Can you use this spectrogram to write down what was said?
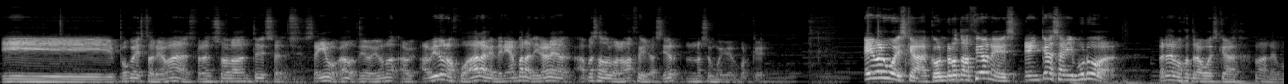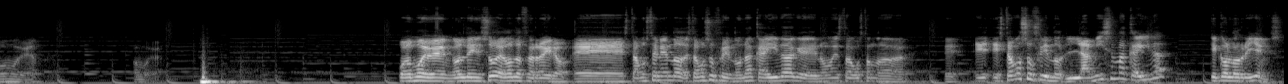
Y poca historia más. Fran solo antes se, ha equivocado, tío. ha, ha, habido una jugada que tenía para tirar y ha pasado el balonazo y Asier. No sé muy bien por qué. Eibar Huesca, con rotaciones en casa en Ipurúa. Perdemos contra Huesca. Vale, pues muy bien. Pues muy bien. Pues muy bien, gol de de Ferreiro. Eh, estamos teniendo, estamos sufriendo una caída que no me está gustando nada. Eh, eh, estamos sufriendo la misma caída que con los Reyens.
